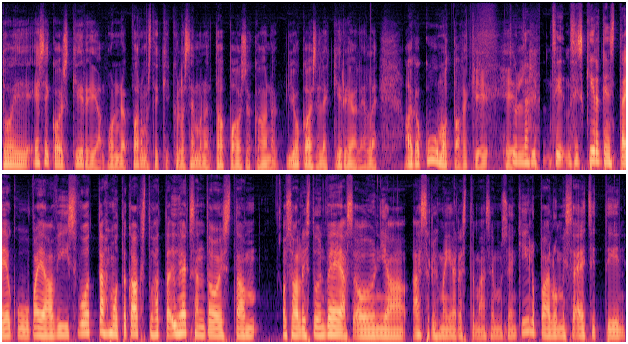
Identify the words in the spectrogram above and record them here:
Toi esikoiskirja on varmastikin kyllä semmoinen tapaus, joka on jokaiselle kirjailijalle aika kuumottavakin hetki. Kyllä, si- siis kirjoitin sitä joku vajaa viisi vuotta, mutta 2019 osallistuin VSOn ja S-ryhmän järjestämään semmoiseen kilpailuun, missä etsittiin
